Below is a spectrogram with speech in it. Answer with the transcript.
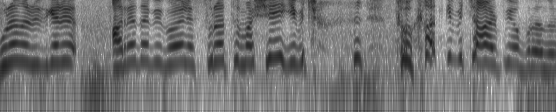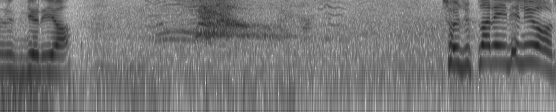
Buranın rüzgarı arada bir böyle suratıma şey gibi tokat gibi çarpıyor buranın rüzgarı ya. Çocuklar eğleniyor.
